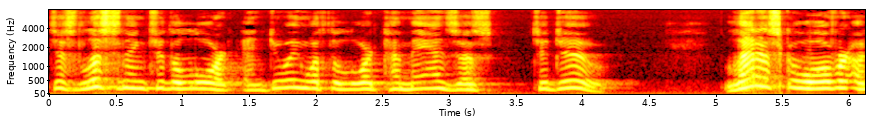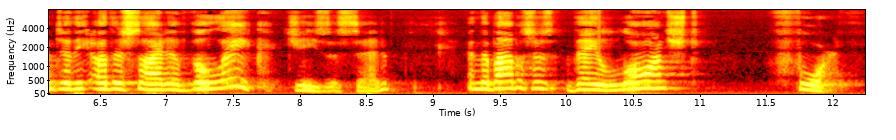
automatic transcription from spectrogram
Just listening to the Lord and doing what the Lord commands us to do. Let us go over unto the other side of the lake, Jesus said. And the Bible says they launched forth.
